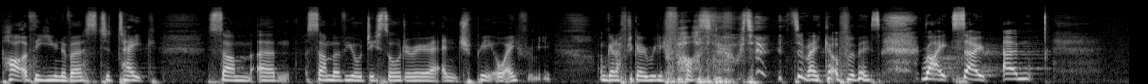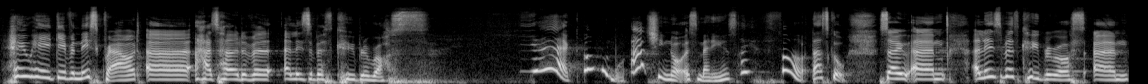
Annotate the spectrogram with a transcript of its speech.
part of the universe to take some um, some of your disorder or entropy away from you. I'm going to have to go really fast now to, to make up for this. Right, so um, who here, given this crowd, uh, has heard of uh, Elisabeth Kubler Ross? Yeah, oh, actually, not as many as I thought. That's cool. So, um, Elisabeth Kubler Ross um,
